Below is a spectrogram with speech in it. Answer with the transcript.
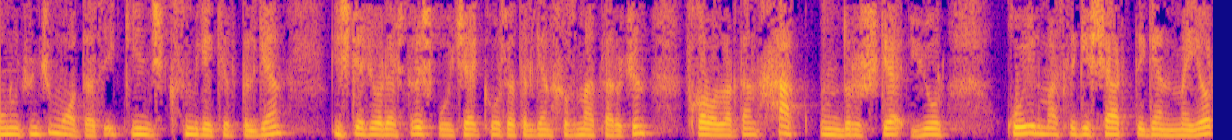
o'n uchinchi moddasi ikkinchi qismiga kiritilgan ishga joylashtirish bo'yicha ko'rsatilgan xizmatlar uchun fuqarolardan haq undirishga yo'l qo'yilmasligi shart degan me'yor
